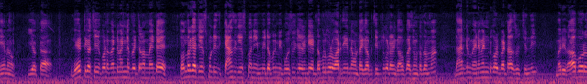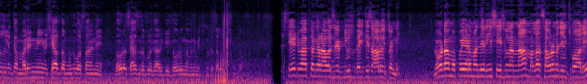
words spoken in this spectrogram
నేను ఈ యొక్క లేట్గా చేయకుండా వెంట వెంటనే పెట్టడమంటే అంటే తొందరగా చేసుకుంటే ఇది క్యాన్సిల్ చేసుకొని మీ డబ్బులు మీకు వసూలు చేయాలంటే డబ్బులు కూడా వాడి దగ్గరనే ఉంటాయి కాబట్టి తెచ్చుకోవడానికి అవకాశం ఉంటుందమ్మా. దానికని వెంట వెంటనే కూడా పెట్టాల్సి వచ్చింది. మరి రాబో రోజులు ఇంకా మరిన్ని విషయాలతో ముందుకు వస్తానని గౌరవ శాసనసభ్యుల గారికి గౌరవంగా వినిపించుకుంటూ సెలవు తీసుకుంటాం. స్టేట్ వ్యాప్తంగా రావాల్సిన న్యూస్ దయచేసి ఆలోచించండి. నూట ముప్పై ఏడు మంది రిజిస్ట్రేషన్లన్నా మళ్ళీ సవరణ చేయించుకోవాలి.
